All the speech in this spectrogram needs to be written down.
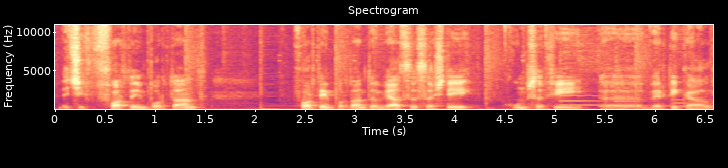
Deci e foarte important, foarte important în viață să știi cum să fii uh, vertical,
